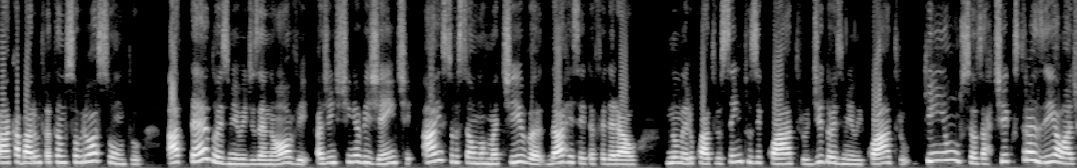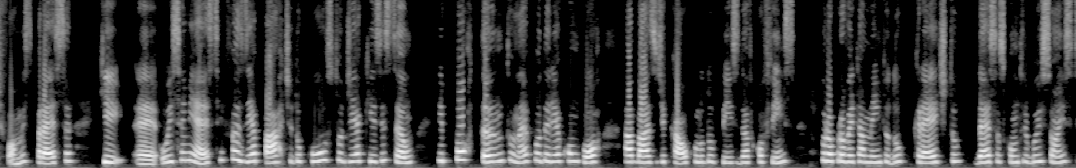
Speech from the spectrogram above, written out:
acabaram tratando sobre o assunto. Até 2019, a gente tinha vigente a instrução normativa da Receita Federal número 404 de 2004, que em um dos seus artigos trazia lá de forma expressa que é, o ICMS fazia parte do custo de aquisição e, portanto, né, poderia compor a base de cálculo do PIS e da COFINS por aproveitamento do crédito dessas contribuições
